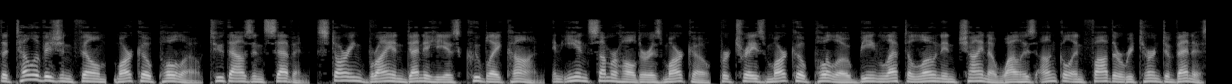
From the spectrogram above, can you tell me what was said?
The television film, Marco Polo 2007, starring Brian Dennehy as Kublai Khan, and Ian Somerhalder as Marco, portrays Marco Polo being left alone in China while his uncle and father return to Venice,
